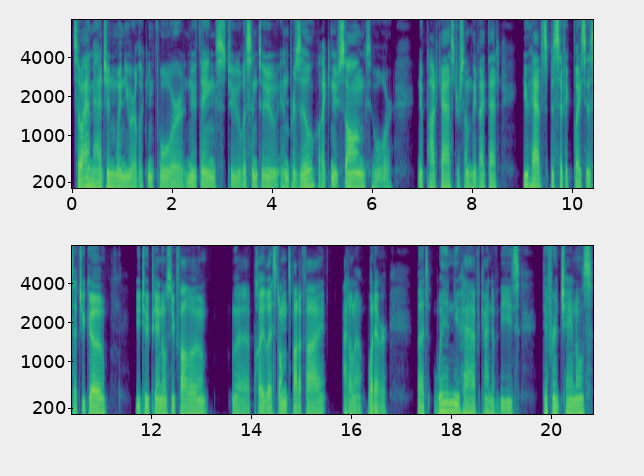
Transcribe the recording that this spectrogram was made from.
So I imagine when you are looking for new things to listen to in Brazil, like new songs or new podcast or something like that, you have specific places that you go, YouTube channels you follow, a playlist on Spotify, I don't know, whatever. But when you have kind of these different channels,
